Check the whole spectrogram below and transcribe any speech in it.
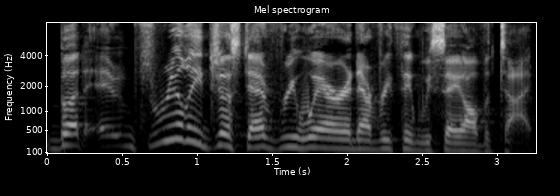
but it's really just everywhere and everything we say all the time.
